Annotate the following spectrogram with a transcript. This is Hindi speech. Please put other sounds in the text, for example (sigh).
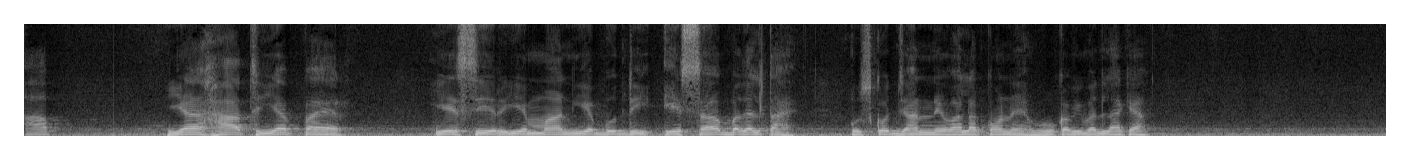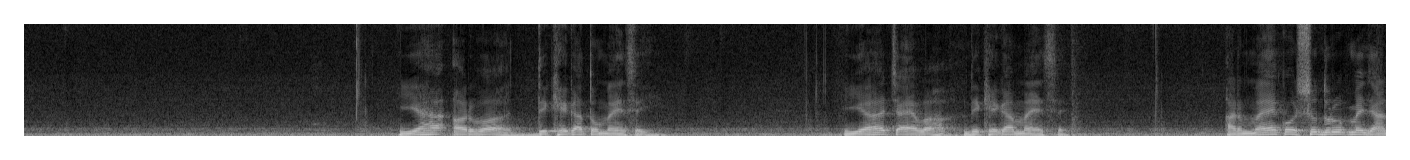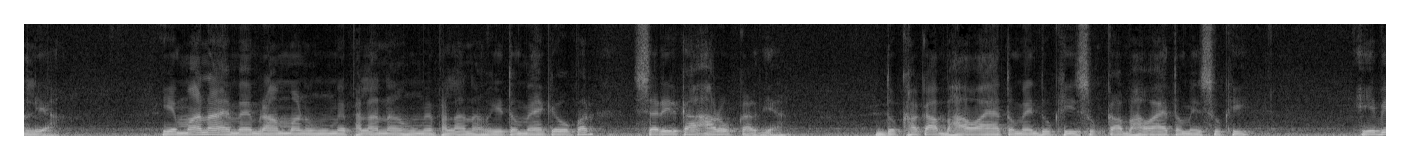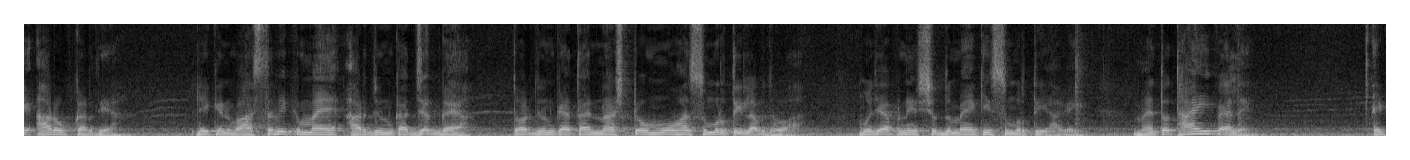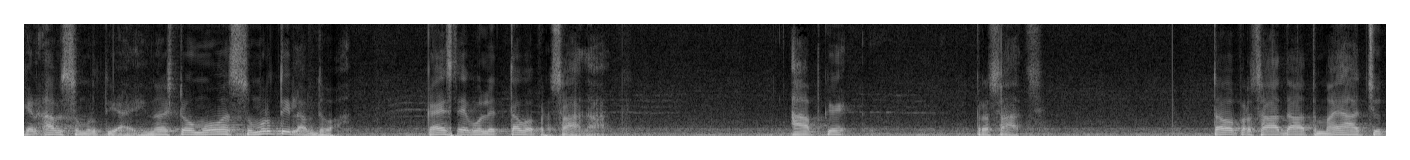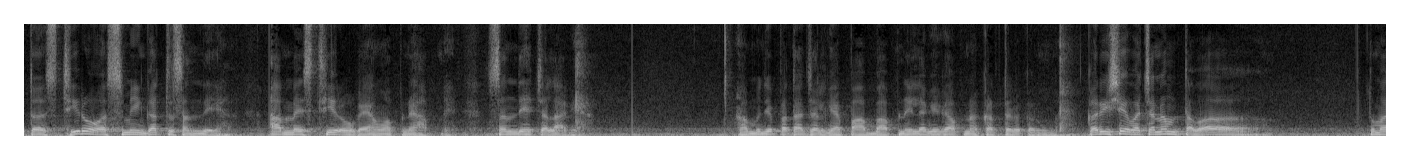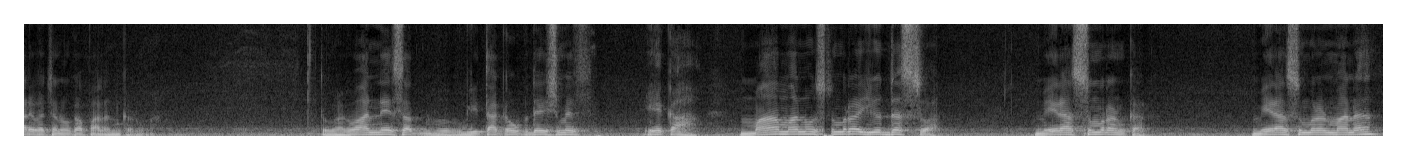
आप, यह हाथ, यह पैर, ये सिर, ये मन, ये बुद्धि, ये सब बदलता है। उसको जानने वाला कौन है? वो कभी बदला क्या? यह और वह दिखेगा तो मैं से ही। यह चाहे वह दिखेगा मैं से। और मैं को शुद्ध रूप में जान लिया। ये माना है मैं ब्राह्मण हूँ, मैं फलाना हूँ, मैं फलाना हूँ। ये तो मैं के ऊपर शरीर का आरोप कर दिया। दुख का भाव आया तो मैं दुखी, सुख का भाव आया तो मैं सुखी। ये भी आरोप कर दिया। लेकिन वास्तविक मैं अर्जुन का जग गया। तो अर्जुन कहता है, नष्टो मोह स्मृति लब्ध हुआ। मुझे अपने शुद्ध मैं की स्मृति आ गई। मैं तो था ही पहले, लेकिन अब स्मृति आई। नष्टो मोह स्मृति लब्ध हुआ। कैसे बोले तब प्रसादात? आपके प्रसाद से। तब प्रसादात मया च्युत स्थिरो अस्मि गत संदेह। अब मैं स्थिर हो गया हूँ अपने आप में। संदेह चला गया। अब मुझे पता चल गया, पाप बाप नहीं लगेगा, अपना कर्तव्य करूँगा। करिशे वचनम तब तुम्हारे वचनों का पालन करूँगा। तो भगवान ने सब गीता के उपदेश में ये कहा, माँ मनुस्मर युद्धस्व, मेरा सुमरण कर। मेरा सुमरण माना,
